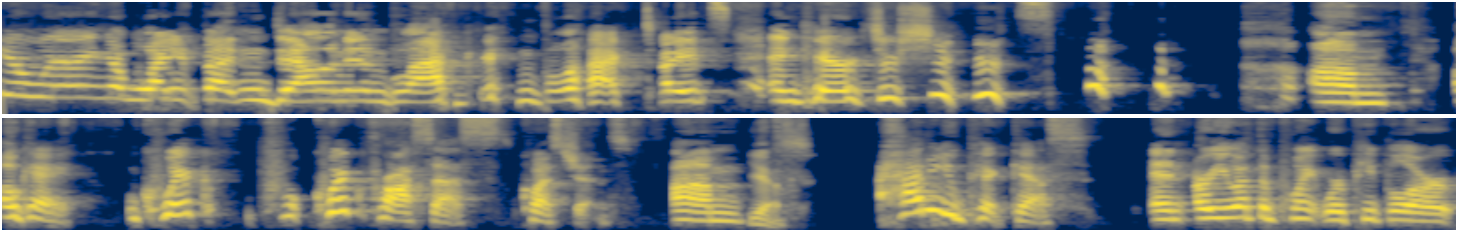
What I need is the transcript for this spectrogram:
You're wearing a white button down and black and black tights and character shoes. Um, okay, quick, quick process questions. Um, yes. How do you pick guests? And are you at the point where people are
